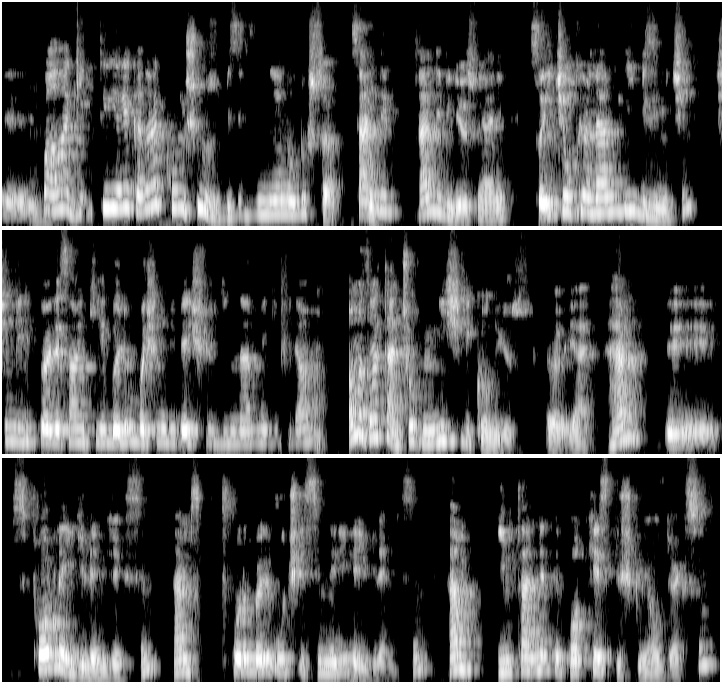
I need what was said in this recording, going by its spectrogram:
Ee, Valla gittiği yere kadar konuşuruz. Bizi dinleyen olursa. Sen de, sen de biliyorsun yani sayı çok önemli değil bizim için. Şimdilik böyle sanki bölüm başına bir 500 dinlenme gibi falan mı? Ama zaten çok niş bir konuyuz. Ee, yani hem e, sporla ilgileneceksin. Hem sporun böyle uç isimleriyle ilgileneceksin. Hem internet ve podcast düşkün olacaksın.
